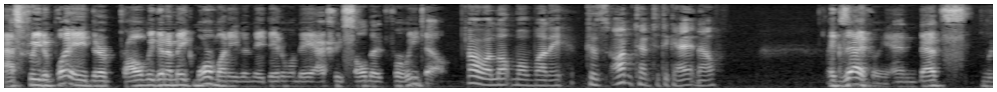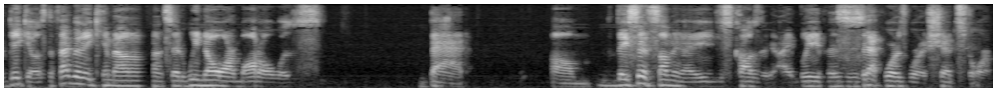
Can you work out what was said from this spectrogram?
as free to play, they're probably going to make more money than they did when they actually sold it for retail. Oh, a lot more money. Because I'm tempted to get it now. Exactly. And that's ridiculous. The fact that they came out and said, we know our model was bad. Um, they said something that just caused it. I believe his exact words were a shit storm.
